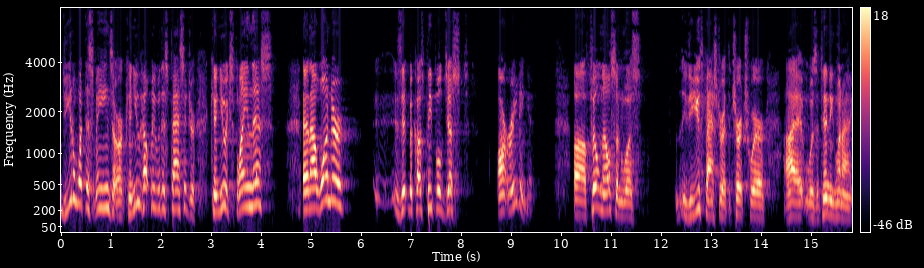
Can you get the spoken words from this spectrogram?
do you know what this means? Or can you help me with this passage? Or can you explain this? And I wonder, is it because people just aren't reading it? Uh, Phil Nelson was the youth pastor at the church where I was attending when I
